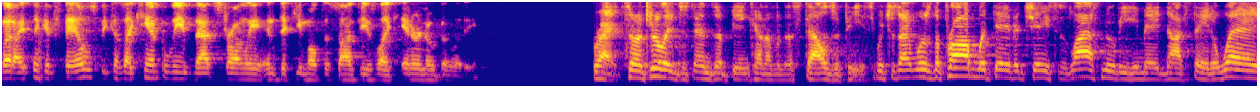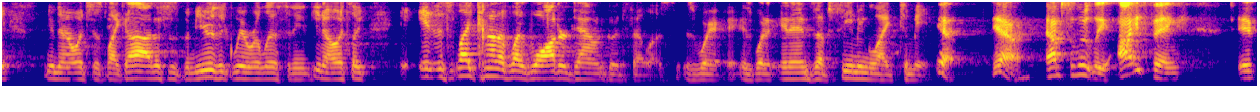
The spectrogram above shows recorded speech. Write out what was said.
but I think it fails because I can't believe that strongly in Dicky Moltisanti's like inner nobility. Right. So it really just ends up being kind of a nostalgia piece, which is that was the problem with David Chase's last movie he made, Not Fade Away, you know, it's just like, ah, this is the music we were listening. You know, it's like it's like kind of like watered down Goodfellas is where is what it ends up seeming like to me. Yeah, yeah, absolutely. I think if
